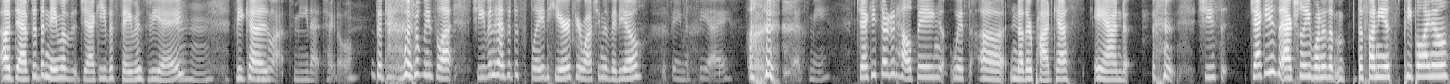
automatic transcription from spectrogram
adapted the name of Jackie the famous VA Mm-hmm. means because a lot to me that title. the title means a lot. She even has it displayed here if you're watching the video. The famous VA. That's me. Jackie started helping with uh, another podcast, and she's Jackie's actually one of the the funniest people I know.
